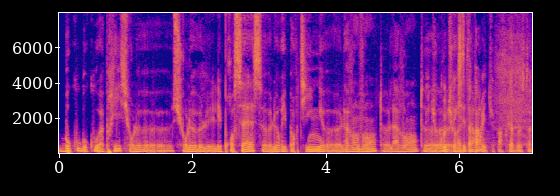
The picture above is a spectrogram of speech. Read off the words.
beaucoup beaucoup appris sur le sur le les process, le reporting, euh, l'avant-vente, la vente, Et du coup, tu euh, restes etc. à Paris, tu pars plus à Boston.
